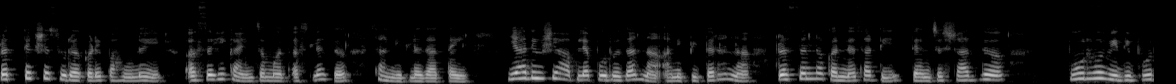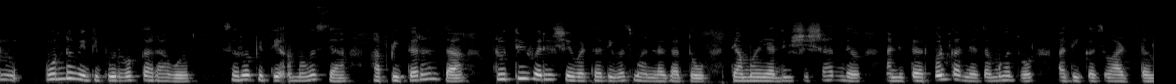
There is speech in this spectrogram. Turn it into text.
प्रत्यक्ष सूर्याकडे पाहू नये असंही काहींचं मत असल्याचं सांगितलं जातंय. आहे या दिवशी आपल्या पूर्वजांना आणि पितरांना प्रसन्न करण्यासाठी त्यांचं श्राद्ध पूर्वविधीपूर्व पूर्णविधीपूर्वक करावं. सर्वपित्री अमावस्या हा पितरांचा पृथ्वीवरील शेवटचा दिवस मानला जातो. त्यामुळे या दिवशी श्राद्ध आणि तर्पण करण्याचं महत्त्व अधिकच वाढतं.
